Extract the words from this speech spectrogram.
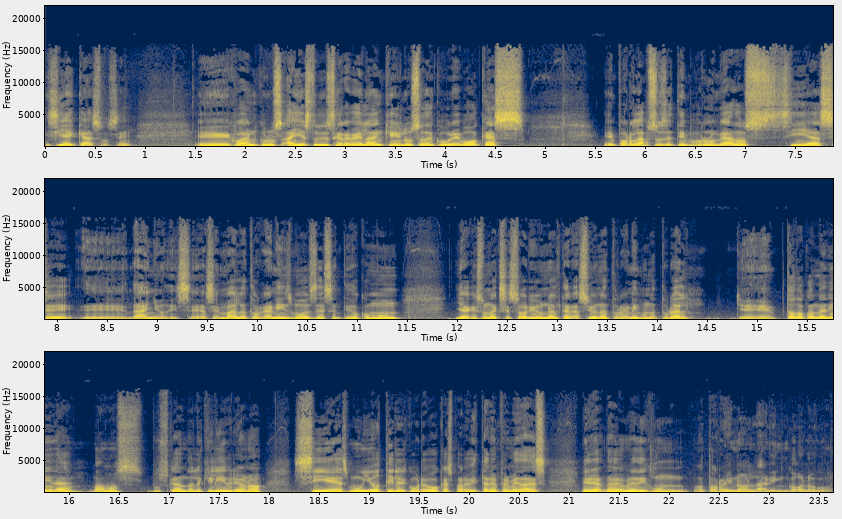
Y sí hay casos, ¿eh? Eh, Juan Cruz, hay estudios que revelan que el uso de cubrebocas eh, por lapsos de tiempo prolongados sí hace eh, daño, dice, hace mal a tu organismo, es de sentido común, ya que es un accesorio, una alteración a tu organismo natural. Eh, todo con medida, vamos buscando el equilibrio, ¿no? Sí es muy útil el cubrebocas para evitar enfermedades. Mira, a mí me dijo un otorrino laringólogo,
